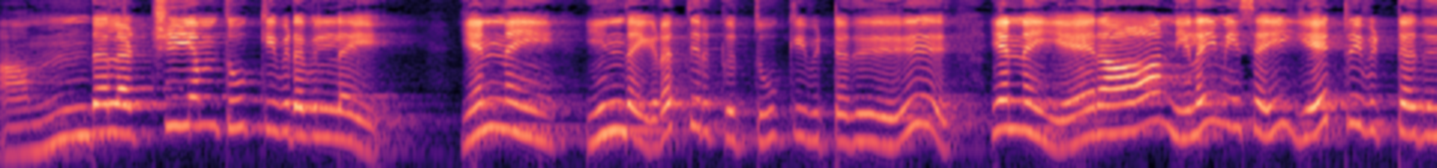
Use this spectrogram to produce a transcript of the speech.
அந்த லட்சியம் தூக்கிவிடவில்லை. என்னை இந்த இடத்திற்கு தூக்கிவிட்டது. என்னை ஏறா நிலைமிசை ஏற்றிவிட்டது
